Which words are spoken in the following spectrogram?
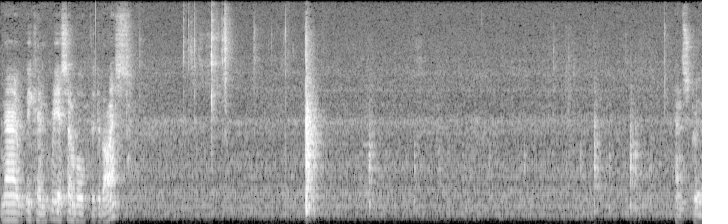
Now we can reassemble the device. and screw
